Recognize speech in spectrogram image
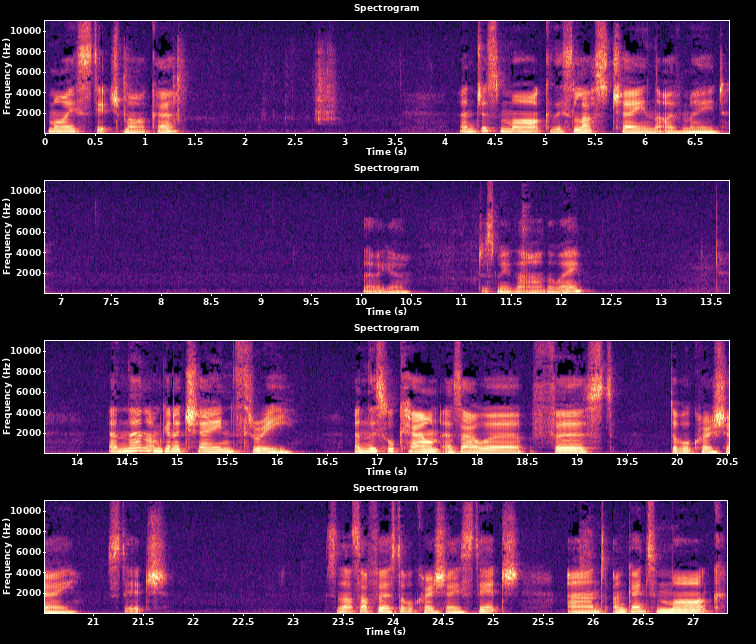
my stitch marker and just mark this last chain that I've made. There we go. Just move that out of the way. And then I'm going to chain three and this will count as our first double crochet stitch. So that's our first double crochet stitch and I'm going to mark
